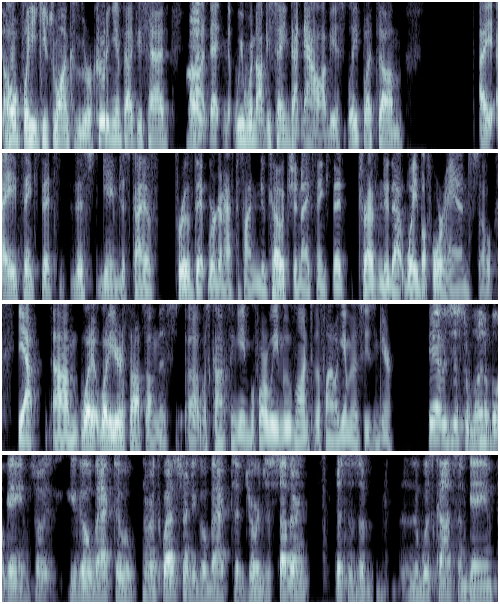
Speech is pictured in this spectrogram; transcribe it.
hopefully he keeps him on because of the recruiting impact he's had uh, right. uh, that we would not be saying that now obviously but um i i think that this game just kind of prove that we're going to have to find a new coach. And I think that Trev knew that way beforehand. So yeah. Um, what, what are your thoughts on this uh, Wisconsin game before we move on to the final game of the season here? Yeah, it was just a winnable game. So you go back to Northwestern, you go back to Georgia Southern. This is a the Wisconsin game,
